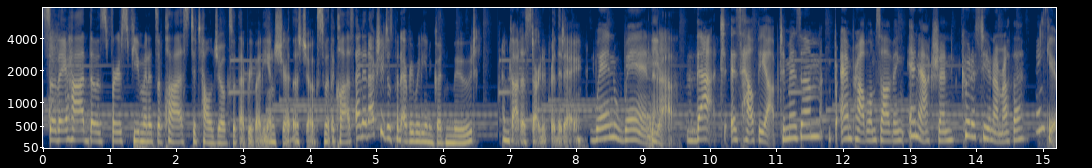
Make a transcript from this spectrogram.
So they had those first few minutes of class to tell jokes with everybody and share those jokes with the class. And it actually just put everybody in a good mood got us started for the day. Win win. Yeah. That is healthy optimism and problem solving in action. Kudos to you, Namratha. Thank you.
